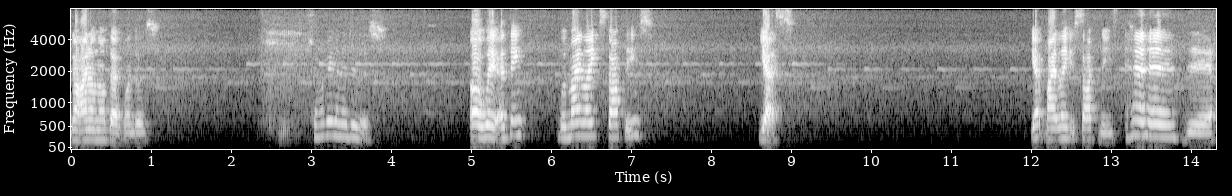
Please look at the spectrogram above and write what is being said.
No, I don't know what that one does. So how are we gonna do this? Oh, wait, I think... Would my light stop these? Yes. Yep, my light is stopping these. Am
